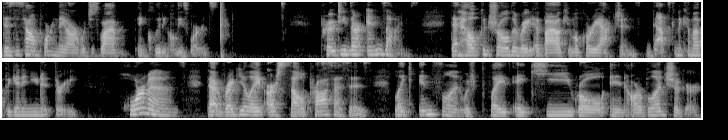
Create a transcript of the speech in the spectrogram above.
this is how important they are which is why i'm including all these words. Proteins are enzymes that help control the rate of biochemical reactions. That's going to come up again in unit 3 hormones that regulate our cell processes like insulin which plays a key role in our blood sugar.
